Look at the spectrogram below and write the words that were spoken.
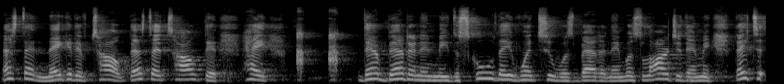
That's that negative talk. That's that talk that, hey, I, I, they're better than me. The school they went to was better than me, it was larger than me. They took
